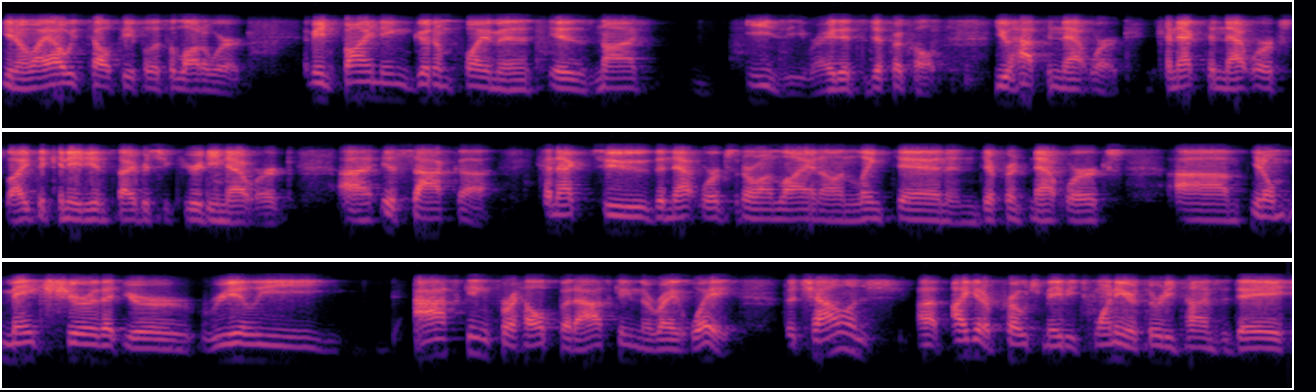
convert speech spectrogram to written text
You know, I always tell people it's a lot of work. I mean, finding good employment is not easy, right? It's difficult. You have to network, connect to networks like the Canadian Cybersecurity Network, uh, ISACA, connect to the networks that are online on LinkedIn and different networks. Um, you know, make sure that you're really asking for help, but asking the right way. The challenge uh, I get approached maybe 20 or 30 times a day,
